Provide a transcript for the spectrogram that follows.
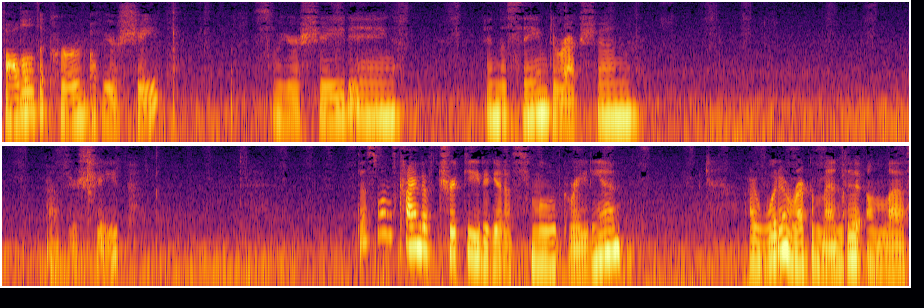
follow the curve of your shape. So you're shading in the same direction as your shape. This one's kind of tricky to get a smooth gradient. I wouldn't recommend it unless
